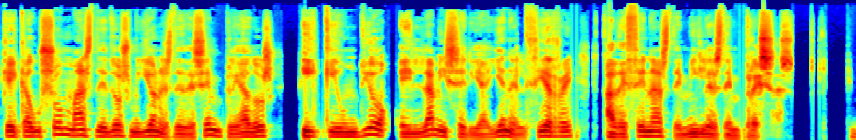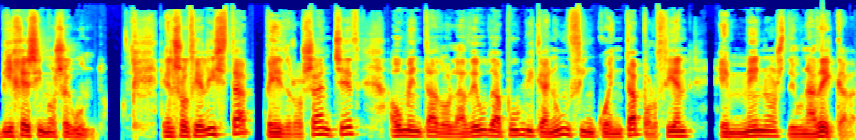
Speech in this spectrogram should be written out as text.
que causó más de dos millones de desempleados y que hundió en la miseria y en el cierre a decenas de miles de empresas. Vigésimo segundo. El socialista Pedro Sánchez ha aumentado la deuda pública en un 50% en menos de una década.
